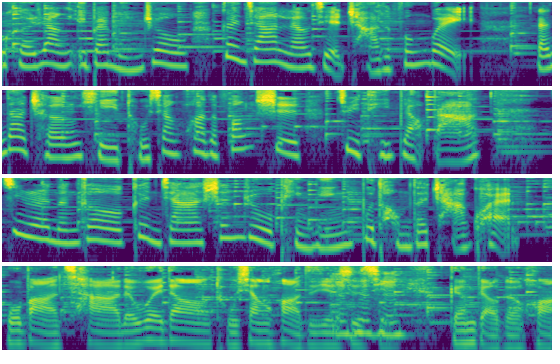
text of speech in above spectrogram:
如何让一般民众更加了解茶的风味？蓝大成以图像化的方式具体表达，进而能够更加深入品茗不同的茶款。我把茶的味道图像化这件事情跟表格化，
